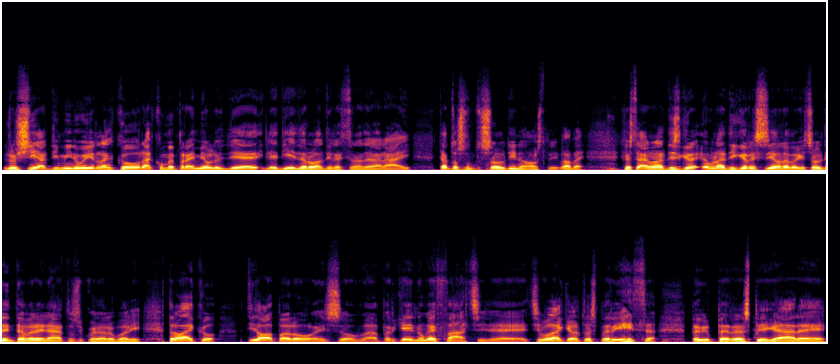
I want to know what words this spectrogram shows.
riuscì a diminuirla ancora, come premio le, die- le diedero la direzione della Rai. Tanto sono soldi nostri, vabbè. Questa è una, disgre- una digressione perché ho il dente avvelenato su quella roba lì. Però ecco, ti do la parola, insomma, perché non è facile, ci vuole anche la tua esperienza per, per spiegare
